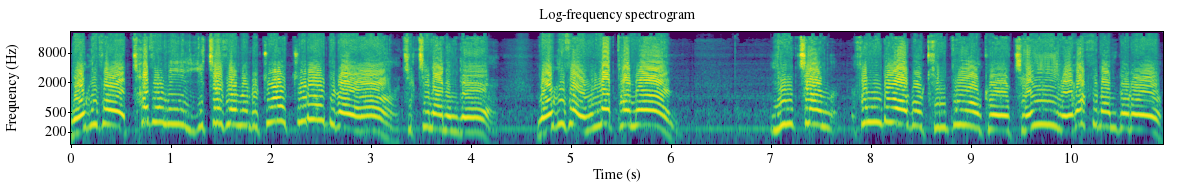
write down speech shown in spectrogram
여기서 차선이 2차선으로 줄어, 줄어들어요. 직진하는 게. 여기서 올라타면 인천 송도하고 김포 그 제2 외곽순환도로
